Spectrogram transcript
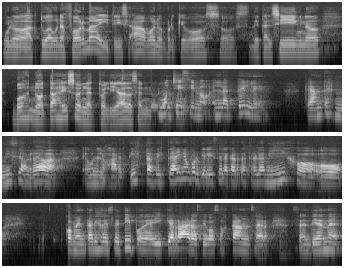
uno actúa de una forma y te dice, ah, bueno, porque vos sos de tal signo. ¿Vos notás eso en la actualidad? O sea, Muchísimo, en la tele que antes ni se hablaba. Los artistas, ¿viste? Ay, no, porque le hice la carta astral a mi hijo, o comentarios de ese tipo, de, y qué raro si vos sos cáncer, ¿se entiende?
